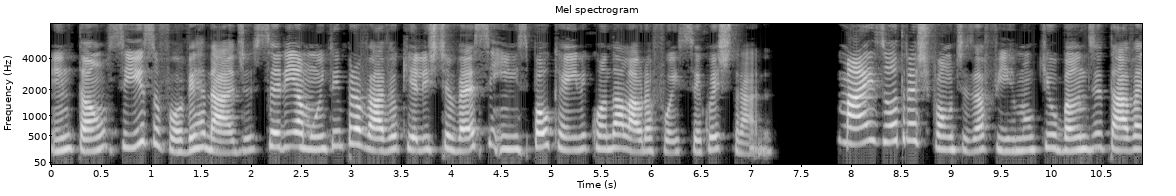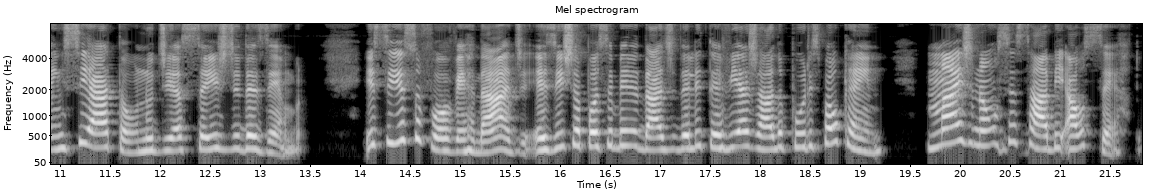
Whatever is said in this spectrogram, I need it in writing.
Então, se isso for verdade, seria muito improvável que ele estivesse em Spokane quando a Laura foi sequestrada. Mas outras fontes afirmam que o Bundy estava em Seattle no dia 6 de dezembro. E se isso for verdade, existe a possibilidade dele ter viajado por Spokane, mas não se sabe ao certo.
